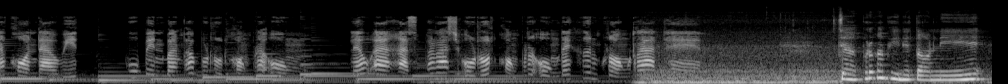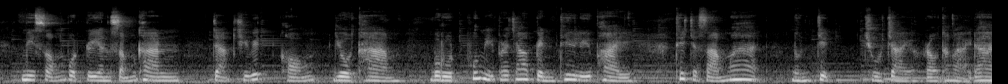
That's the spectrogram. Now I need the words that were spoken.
นครดาวิดผู้เป็นบรรพบุรุษของพระองค์ แล้วอาหัสพระราชโอรสของพระองค์ได้ขึ้นครองราชแทน จากพระคัมภีร์ในตอนนี้ มีสองบทเรียนสำคัญจากชีวิตของโยธาม บุรุษผู้มีพระเจ้าเป็นที่ลี้ภัย ที่จะสามารถหนุนจิตชูใจเราทั้งหลายได้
